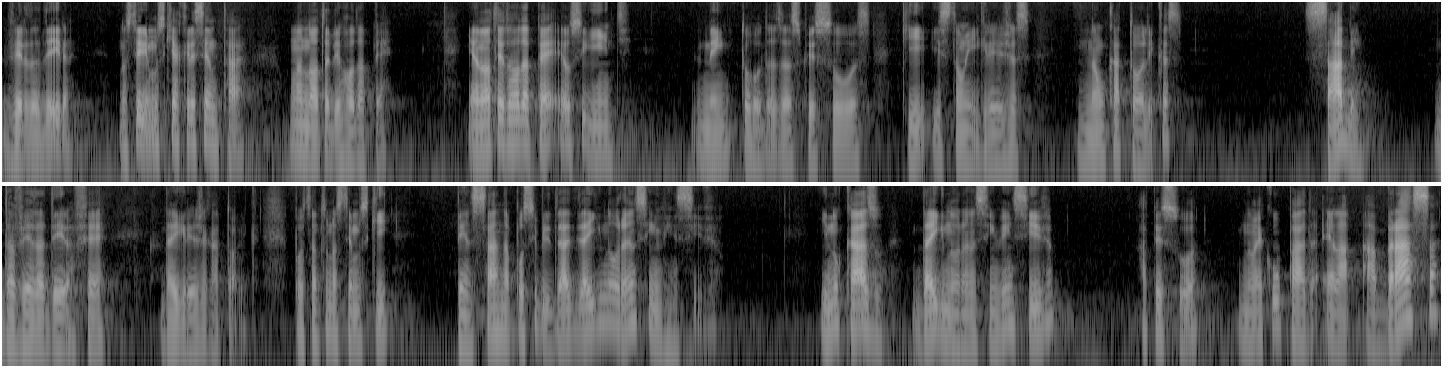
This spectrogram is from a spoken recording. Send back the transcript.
verdadeira, nós teríamos que acrescentar uma nota de rodapé. E a nota de rodapé é o seguinte: nem todas as pessoas que estão em igrejas não católicas sabem da verdadeira fé da Igreja Católica. Portanto, nós temos que pensar na possibilidade da ignorância invencível. E no caso da ignorância invencível, a pessoa não é culpada. Ela abraça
